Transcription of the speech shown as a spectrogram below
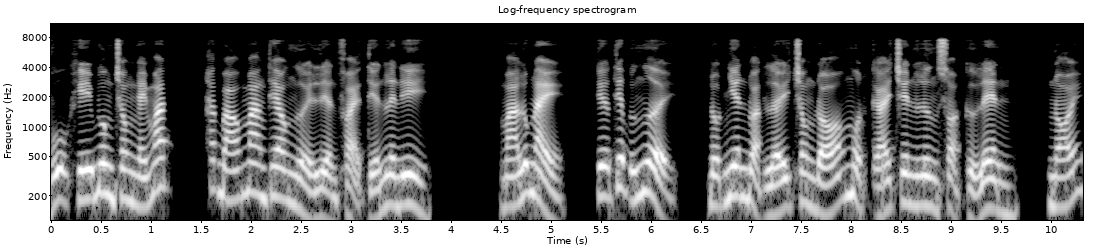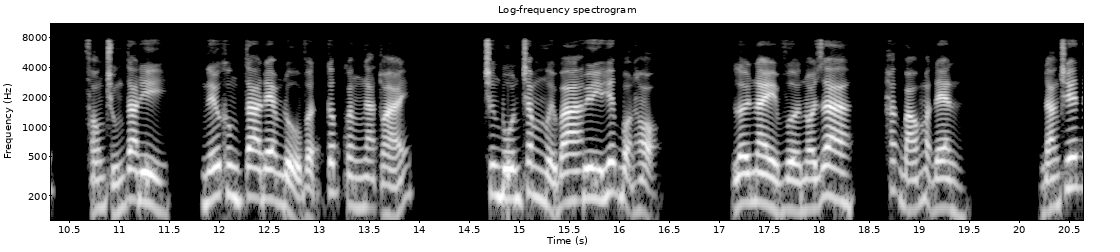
Vũ khí buông trong nháy mắt, hắc báo mang theo người liền phải tiến lên đi. Mà lúc này, kia tiếp ứng người, đột nhiên đoạt lấy trong đó một cái trên lưng sọt cử lên, nói, phóng chúng ta đi, nếu không ta đem đổ vật cấp quăng ngã toái. Chương 413 huy hiếp bọn họ. Lời này vừa nói ra, hắc báo mặt đen. Đáng chết,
